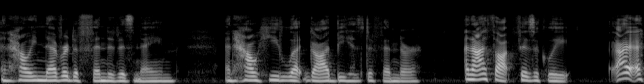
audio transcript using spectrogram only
and how he never defended his name and how he let God be his defender. And I thought physically, I,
